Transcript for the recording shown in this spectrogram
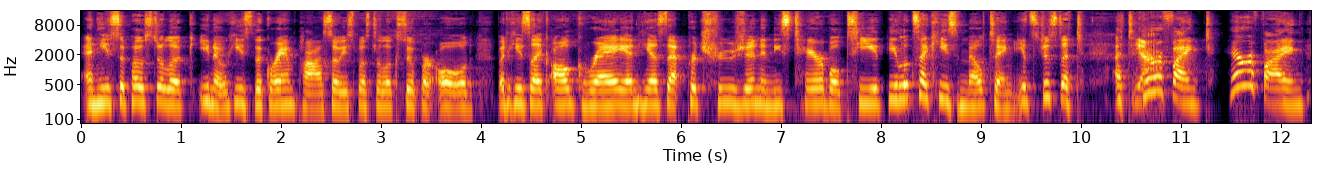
And he's supposed to look, you know, he's the grandpa. So he's supposed to look super old, but he's like all gray and he has that protrusion and these terrible teeth. He looks like he's melting. It's just a, a Yeah. terrifying, terrifying,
